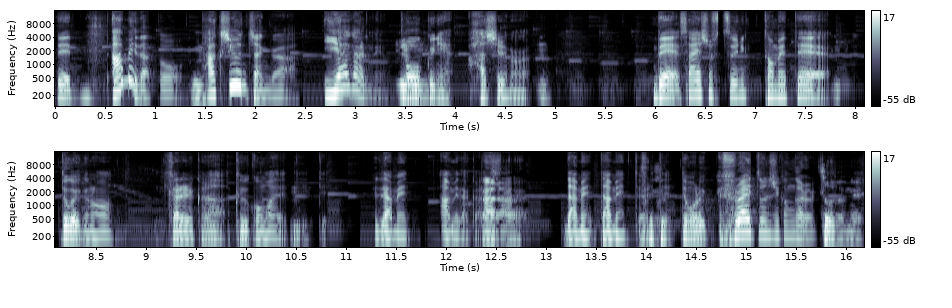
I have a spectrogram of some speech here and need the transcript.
で雨だとうん。タクシー運ちゃんが嫌がるのよ。うん遠くに走るのが、うん。で最初普通に止めてうん「どこ行くの?」聞かれるから空港までって言って「ダメ雨だから。ダメダメ」って言われて。でも俺フライトの時間があるわけ。そうだね。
